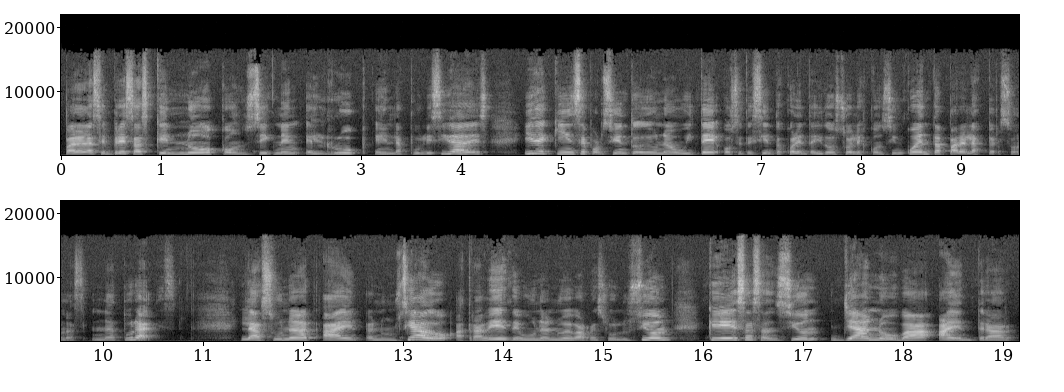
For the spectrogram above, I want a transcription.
para las empresas que no consignen el RUC en las publicidades y de 15% de una UIT o 742 soles con 50 para las personas naturales. La SUNAT ha anunciado a través de una nueva resolución que esa sanción ya no va a entrar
